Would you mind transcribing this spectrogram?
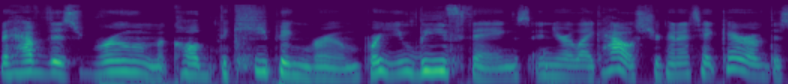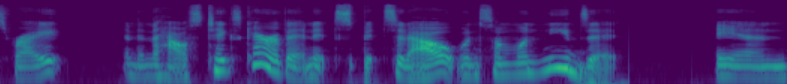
they have this room called the keeping room where you leave things and you're like, house, you're going to take care of this, right? And then the house takes care of it and it spits it out when someone needs it. And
